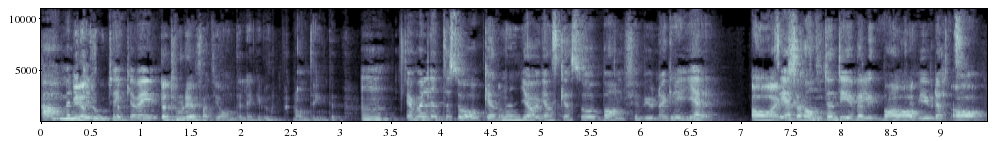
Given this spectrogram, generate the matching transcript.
Ja, men det jag kan tror, jag tänka mig. Jag tror det är för att jag inte lägger upp någonting typ. Mm. Ja, men lite så. Och att ni gör ganska så barnförbjudna grejer. Ja, Alltså, ert exakt. content är ju väldigt barnförbjudet. Ja,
